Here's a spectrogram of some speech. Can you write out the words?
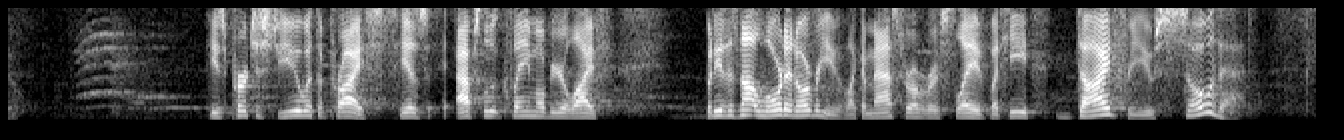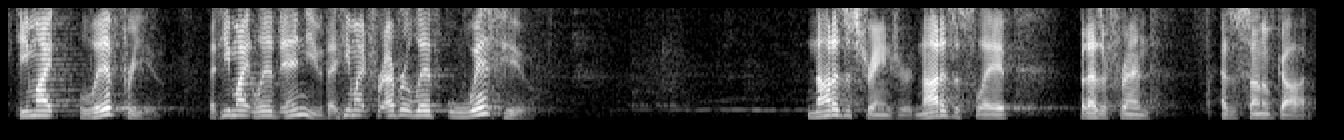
He's purchased you with a price. He has absolute claim over your life. But He does not lord it over you like a master over a slave, but He died for you so that He might live for you, that He might live in you, that He might forever live with you not as a stranger, not as a slave, but as a friend, as a son of God,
